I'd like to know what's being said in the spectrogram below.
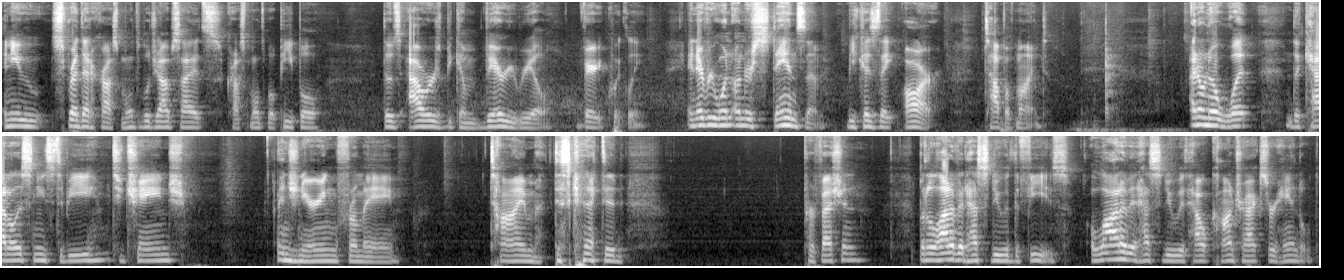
And you spread that across multiple job sites, across multiple people. Those hours become very real very quickly. And everyone understands them because they are top of mind. I don't know what the catalyst needs to be to change engineering from a time disconnected profession, but a lot of it has to do with the fees. A lot of it has to do with how contracts are handled.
